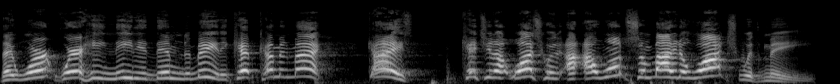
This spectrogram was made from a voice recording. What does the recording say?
They weren't where he needed them to be, and he kept coming back. Guys, can't you not watch with I, I want somebody to watch with me.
